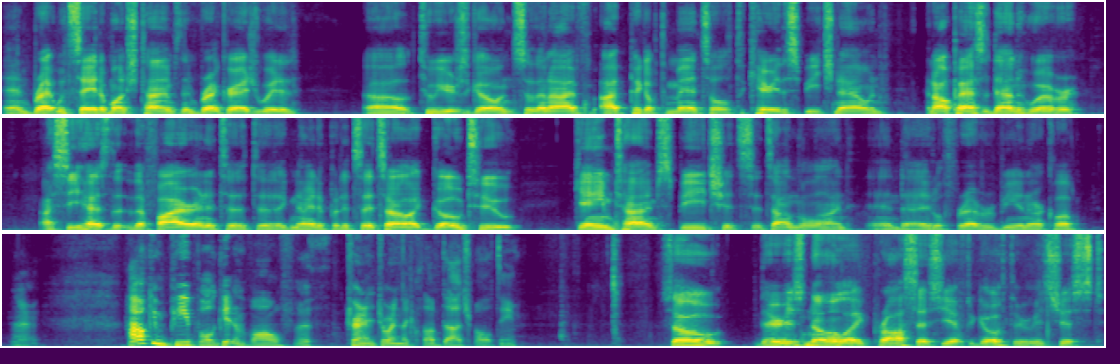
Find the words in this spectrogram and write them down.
and Brett would say it a bunch of times. Then Brett graduated uh, two years ago, and so then I've I pick up the mantle to carry the speech now, and, and I'll pass it down to whoever I see has the, the fire in it to, to ignite it. But it's it's our like go to game time speech. It's it's on the line, and uh, it'll forever be in our club. All right. How can people get involved with trying to join the club dodgeball team? So there is no like process you have to go through. It's just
